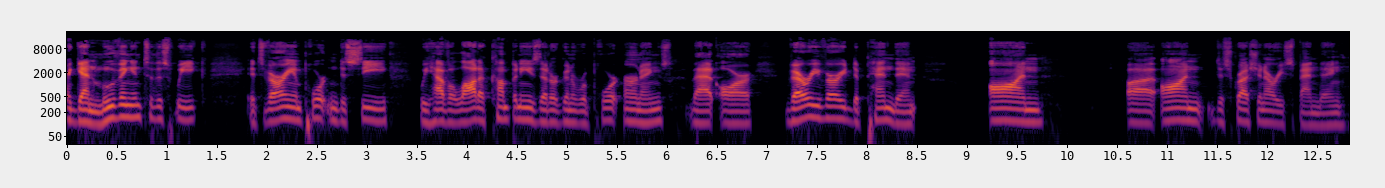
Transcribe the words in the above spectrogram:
again, moving into this week, it's very important to see we have a lot of companies that are going to report earnings that are very, very dependent on uh, on discretionary spending.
